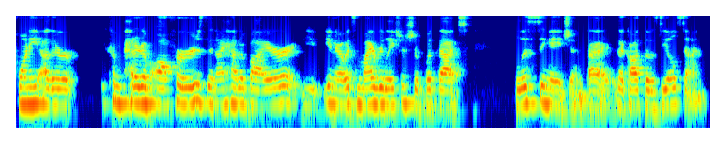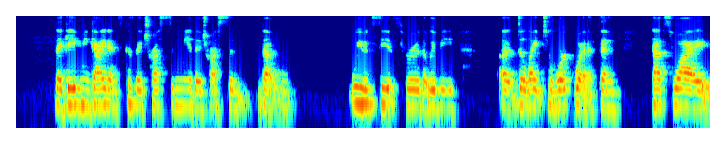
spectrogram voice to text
20 other competitive offers and I had a buyer, you, you know, it's my relationship with that listing agent that, that got those deals done, that gave me guidance because they trusted me, they trusted that we would see it through, that we'd be a delight to work with. And that's why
